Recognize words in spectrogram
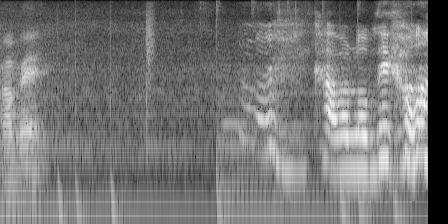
হবে খাবার লোভ দেখো না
